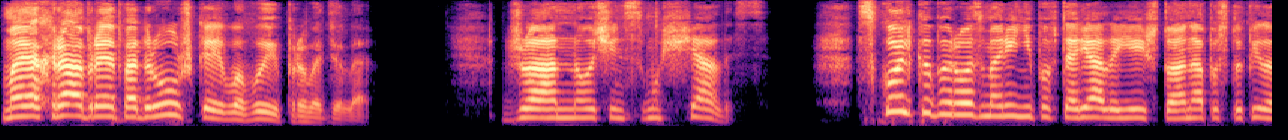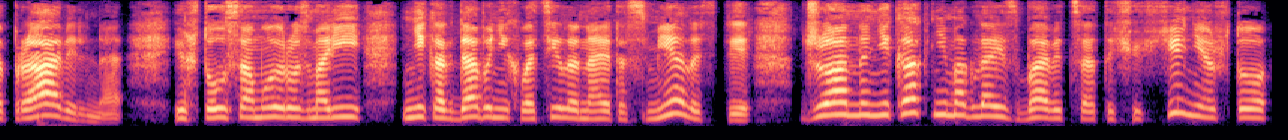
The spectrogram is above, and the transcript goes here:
Моя храбрая подружка его выпроводила. Джоанна очень смущалась. Сколько бы Розмари не повторяла ей, что она поступила правильно, и что у самой Розмари никогда бы не хватило на это смелости, Джоанна никак не могла избавиться от ощущения, что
